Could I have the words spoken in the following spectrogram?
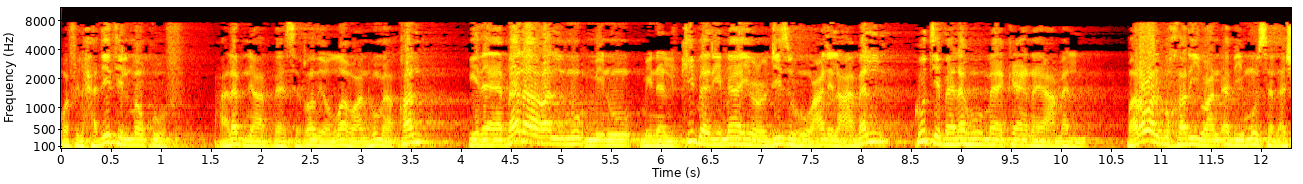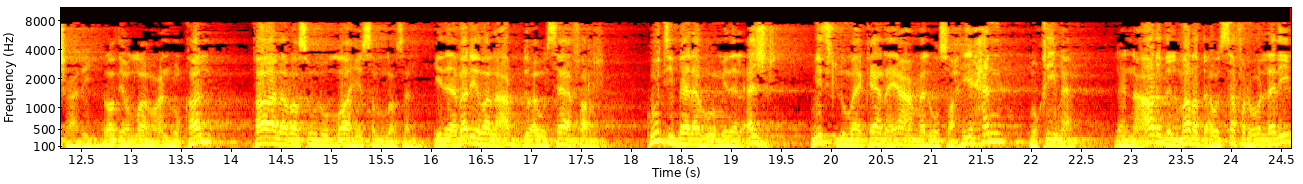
وفي الحديث الموقوف على ابن عباس رضي الله عنهما قال إذا بلغ المؤمن من الكبر ما يعجزه عن العمل كتب له ما كان يعمل. وروى البخاري عن أبي موسى الأشعري رضي الله عنه قال قال رسول الله صلى الله عليه وسلم إذا مرض العبد أو سافر كتب له من الأجر مثل ما كان يعمل صحيحا مقيما. لأن عارض المرض أو السفر هو الذي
